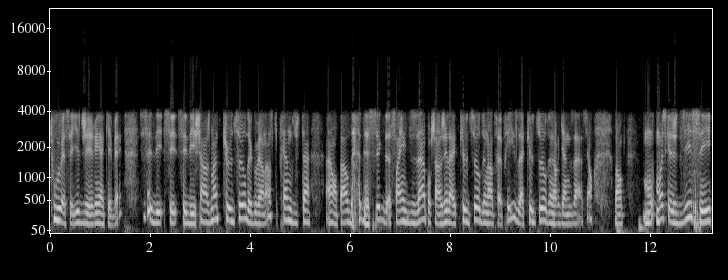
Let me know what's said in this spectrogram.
tout essayer de gérer à Québec. Ça, c'est des, des changements de culture de gouvernance qui prennent du temps. Hein. On parle de, de cycles de 5-10 ans pour changer la culture d'une entreprise, la culture d'une organisation. Donc, moi, ce que je dis, c'est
